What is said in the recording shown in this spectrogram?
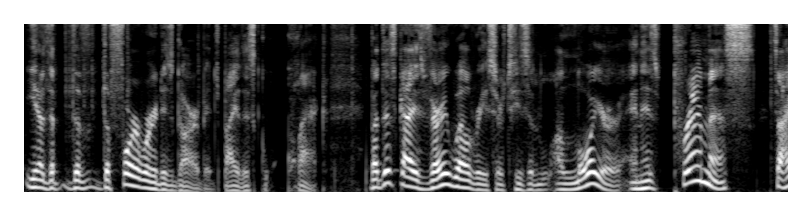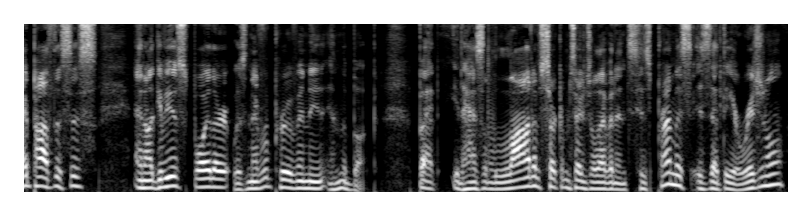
you know, the the the forward is garbage by this quack, but this guy is very well researched. He's a, a lawyer, and his premise. It's a hypothesis, and I'll give you a spoiler. It was never proven in, in the book, but it has a lot of circumstantial evidence. His premise is that the original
